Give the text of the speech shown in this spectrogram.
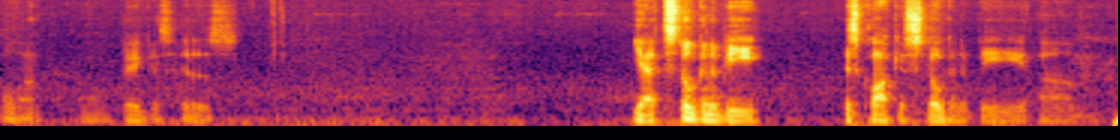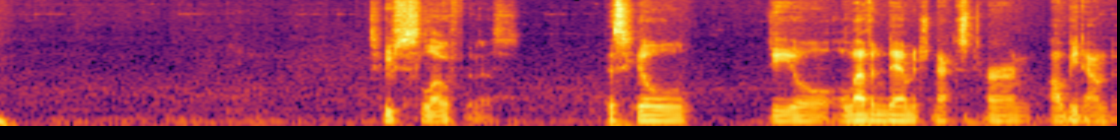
hold on. How big is his? Yeah, it's still going to be. His clock is still going to be um, too slow for this. Because he'll deal 11 damage next turn. I'll be down to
